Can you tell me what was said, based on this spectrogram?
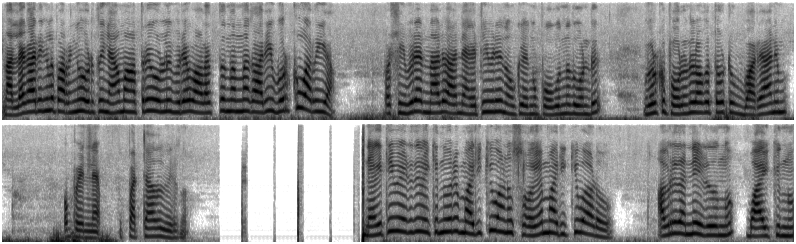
നല്ല കാര്യങ്ങൾ പറഞ്ഞു കൊടുത്ത് ഞാൻ മാത്രമേ ഉള്ളൂ ഇവരെ വളർത്തുന്നെന്ന കാര്യം ഇവർക്കും അറിയാം. പക്ഷെ ഇവരെന്നാലും ആ നെഗറ്റീവിനെ നോക്കി അങ്ങ് പോകുന്നത് കൊണ്ട് ഇവർക്ക് പുറം ലോകത്തോട്ട് വരാനും പിന്നെ പറ്റാതെ വരുന്നു. നെഗറ്റീവ് എഴുതി വെക്കുന്നവർ മരിക്കുവാണോ? സ്വയം മരിക്കുവാടോ? അവർ തന്നെ എഴുതുന്നു വായിക്കുന്നു.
